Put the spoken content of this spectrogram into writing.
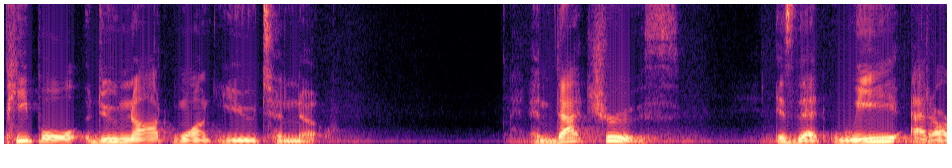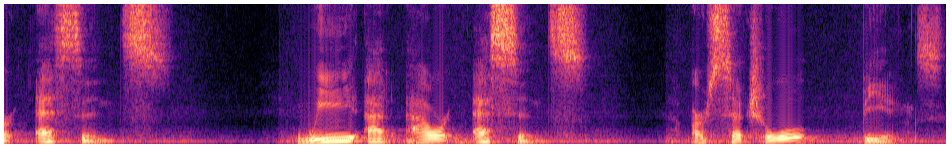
people do not want you to know. And that truth is that we at our essence, we at our essence are sexual beings.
